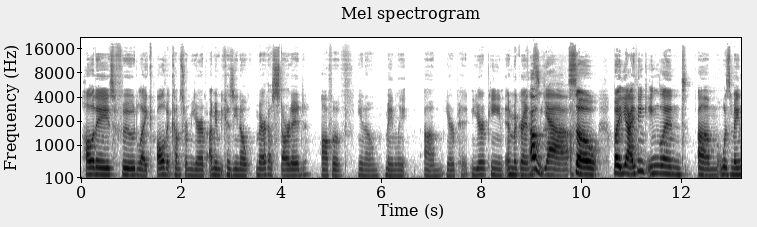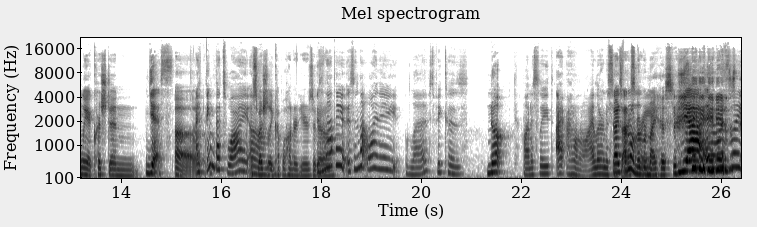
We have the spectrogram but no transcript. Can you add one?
holidays, food, like all of it comes from Europe. I mean, because you know, America started off of you know mainly um European European immigrants. oh yeah so, but yeah, I think England um was mainly a Christian, yes uh, i think that's why um, especially a couple hundred years ago. isn't that they isn't that why they left because no honestly i, I don't know i learned this Guys, I don't remember grade. my history. Yeah, it was like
